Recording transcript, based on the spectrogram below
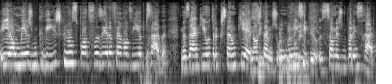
e é o mesmo que diz que não se pode fazer a ferrovia Muito pesada. Bem. Mas há aqui outra questão que é, nós Sim, estamos, o município, só mesmo para encerrar,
